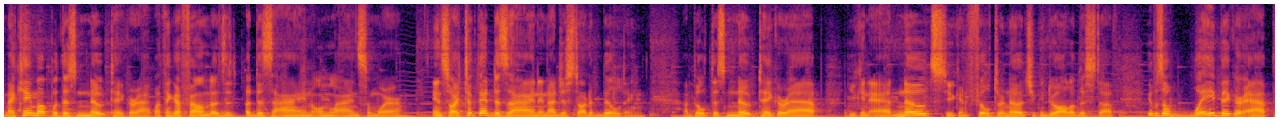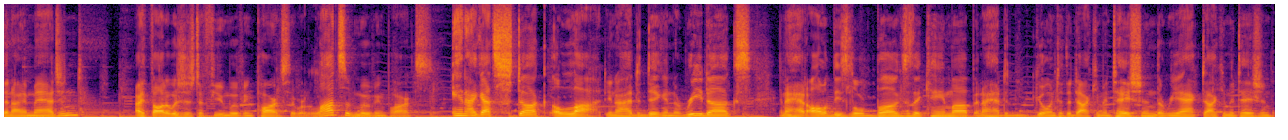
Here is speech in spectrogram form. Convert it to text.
And I came up with this note taker app. I think I found a, a design online somewhere. And so I took that design and I just started building. I built this note taker app. You can add notes, you can filter notes, you can do all of this stuff. It was a way bigger app than I imagined, I thought it was just a few moving parts. There were lots of moving parts, and I got stuck a lot. You know, I had to dig into Redux, and I had all of these little bugs that came up, and I had to go into the documentation, the React documentation,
